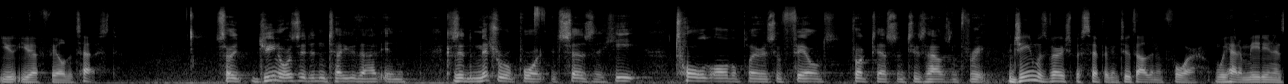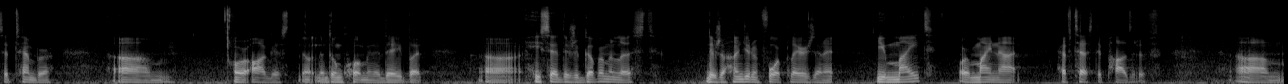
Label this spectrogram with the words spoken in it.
you, you have failed a test. So Gene Orza didn't tell you that in, because in the Mitchell report it says that he told all the players who failed drug tests in 2003. Gene was very specific in 2004. We had a meeting in September um, or August, don't, don't, quote me on the date, but uh, he said there's a government list, there's 104 players in it, you might or might not have tested positive. Um,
